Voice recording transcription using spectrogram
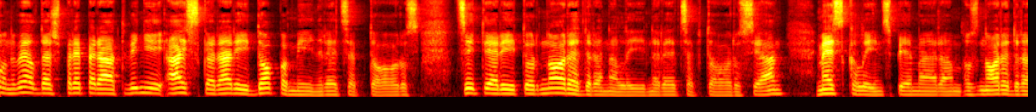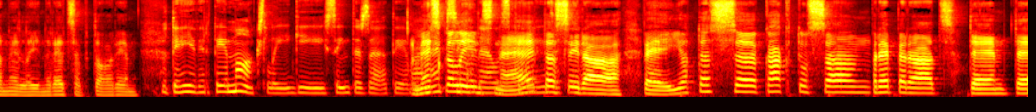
un vēl daži preparāti, viņi aizskar arī dopamīna receptorus, citi arī tur noradrenalīna receptorus, jā. Meskalīns, piemēram, uz noradrenalīna receptoriem. Nu, tie jau ir tie mākslīgi sintezētie. Meskalīns, nē, tas ir pejotas kaktusa preparāts, TMT,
